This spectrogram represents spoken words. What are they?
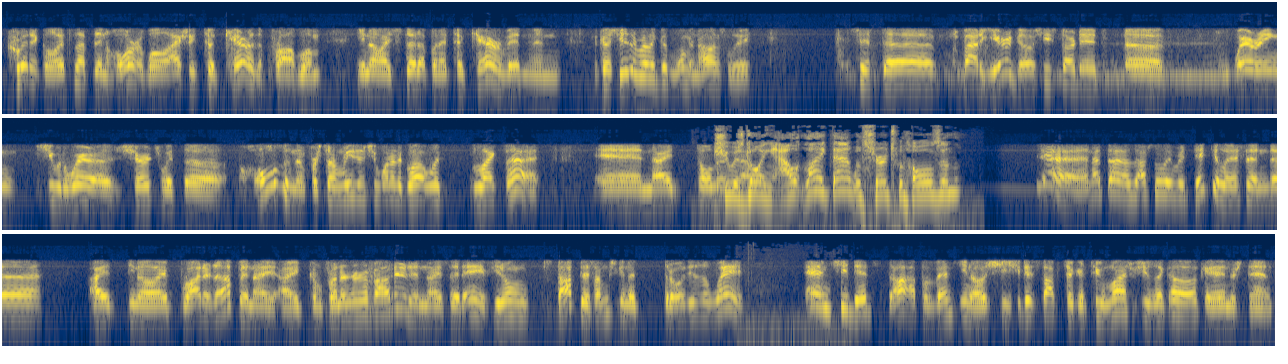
critical. It's nothing horrible. I actually took care of the problem. You know, I stood up and I took care of it, and, and because she's a really good woman, honestly. Just uh, about a year ago, she started uh, wearing, she would wear uh, shirts with uh, holes in them. For some reason, she wanted to go out with like that. And I told her... She was going out like that with shirts with holes in them? Yeah, and I thought it was absolutely ridiculous. And uh, I, you know, I brought it up and I, I confronted her about it. And I said, hey, if you don't stop this, I'm just going to throw this away. And she did stop. Eventually, you know, she she did stop. Took her too much. She was like, oh, okay, I understand.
